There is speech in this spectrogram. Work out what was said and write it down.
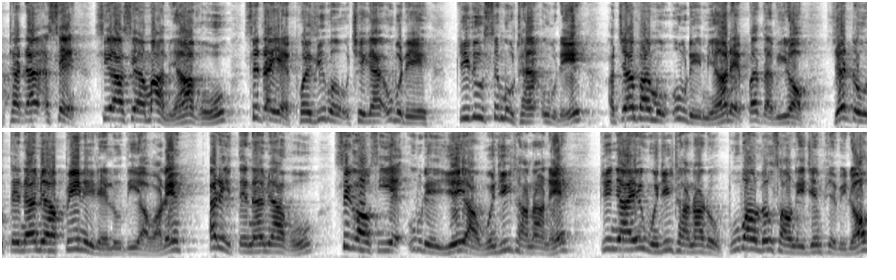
အထက်တန်းအဆင့်ဆရာဆရာမများကိုစစ်တပ်ရဲ့ဖွဲ့စည်းပုံအခြေခံဥပဒေပြည်သူ့စစ်မှုထမ်းဥပဒေအကြမ်းဖက်မှုဥပဒေများနဲ့ပတ်သက်ပြီးတော့ရက်တိုတင်နန်းများပေးနေတယ်လို့သိရပါတယ်။အဲ့ဒီတင်နန်းများကိုစစ်ကောင်စီရဲ့ဥပဒေရေးရာဝန်ကြီးဌာနနဲ့ပညာရေးဝန်ကြီးဌာနတို့ပူးပေါင်းလှုပ်ဆောင်နေခြင်းဖြစ်ပြီးတော့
